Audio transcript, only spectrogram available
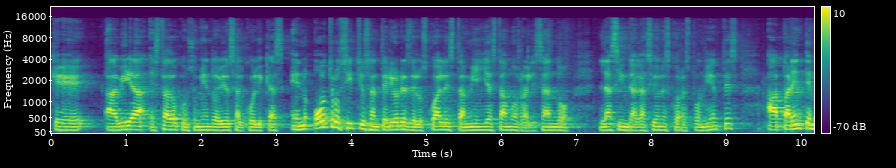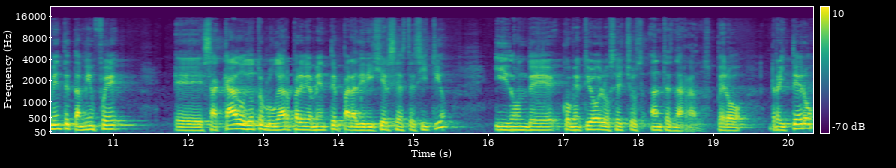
que había estado consumiendo bebidas alcohólicas en otros sitios anteriores de los cuales también ya estamos realizando las indagaciones correspondientes. Aparentemente también fue eh, sacado de otro lugar previamente para dirigirse a este sitio y donde cometió los hechos antes narrados. Pero reitero,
